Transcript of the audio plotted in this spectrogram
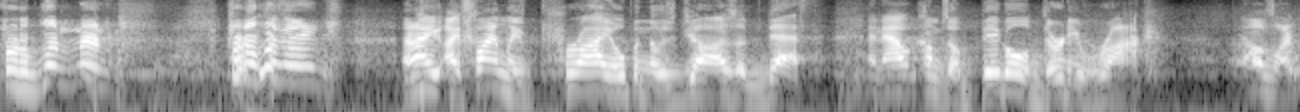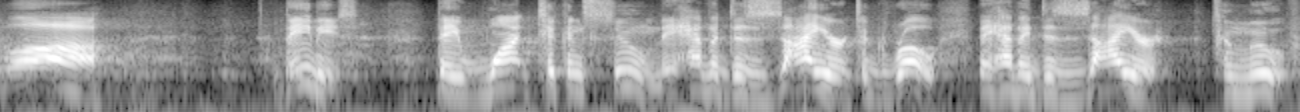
try to get it. And I, I finally pry open those jaws of death, and out comes a big old dirty rock. And I was like, whoa. Babies, they want to consume. They have a desire to grow. They have a desire to move,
